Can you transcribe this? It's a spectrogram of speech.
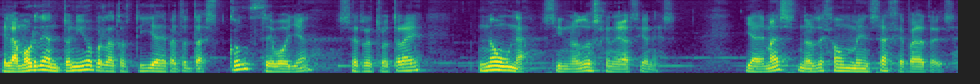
El amor de Antonio por la tortilla de patatas con cebolla se retrotrae no una, sino dos generaciones. Y además nos deja un mensaje para Teresa.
